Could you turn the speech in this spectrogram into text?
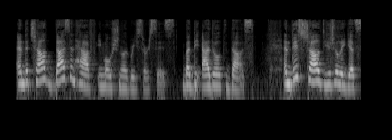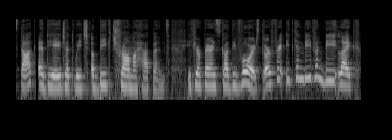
and the child doesn't have emotional resources, but the adult does. And this child usually gets stuck at the age at which a big trauma happened. If your parents got divorced, or it can be even be like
